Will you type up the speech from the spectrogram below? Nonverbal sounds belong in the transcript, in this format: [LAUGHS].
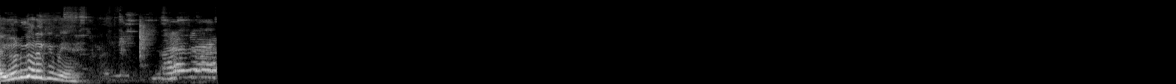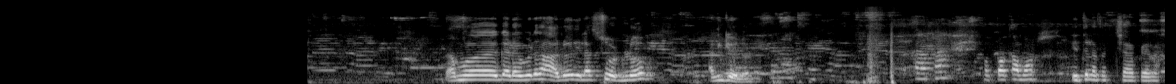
येऊन गेलो की मी? त्यामुळं गडबडीत आलो तिला सोडलो आणि गेलो. पप्पा कामावर येतील आता चहा प्यायला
